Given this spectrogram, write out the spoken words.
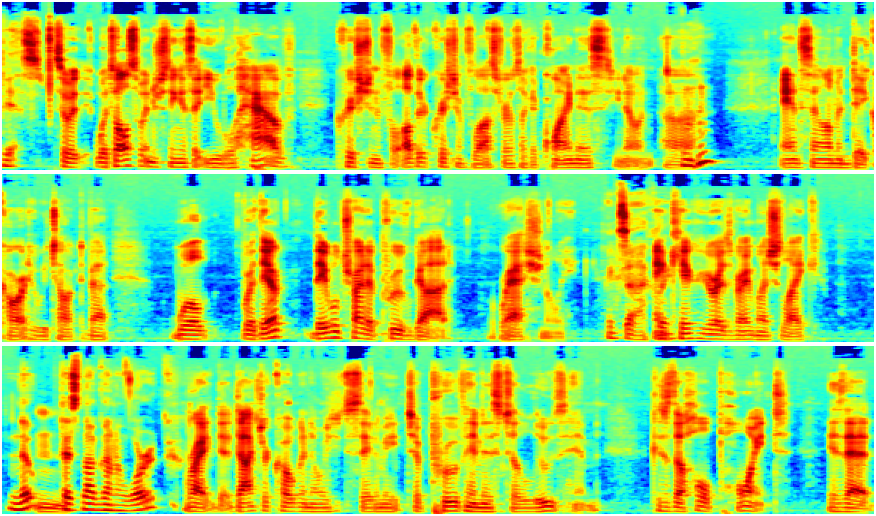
Yes. So it, what's also interesting is that you will have Christian other Christian philosophers like Aquinas, you know, uh, Mhm. Anselm and Descartes, who we talked about, will where they they will try to prove God rationally. Exactly. And Kierkegaard is very much like, nope, Mm. that's not going to work. right, Dr. Kogan always used to say to me, to prove him is to lose him. Because the whole point is that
